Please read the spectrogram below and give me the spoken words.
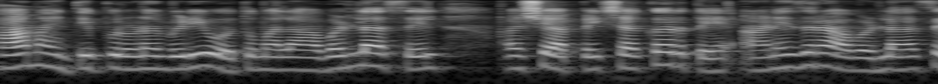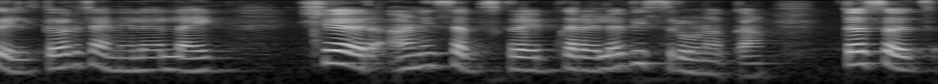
हा माहितीपूर्ण व्हिडिओ तुम्हाला आवडला असेल अशी अपेक्षा करते. आणि जर आवडला असेल तर चॅनेलला लाईक शेअर आणि सबस्क्राईब करायला विसरू नका. तसंच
